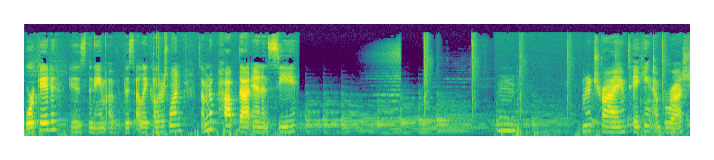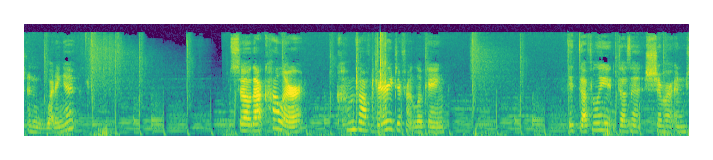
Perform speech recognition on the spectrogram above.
Orchid is the name of this LA Colors one. So I'm gonna pop that in and see. Hmm. I'm gonna try taking a brush and wetting it. So that color comes off very different looking. It definitely doesn't shimmer and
